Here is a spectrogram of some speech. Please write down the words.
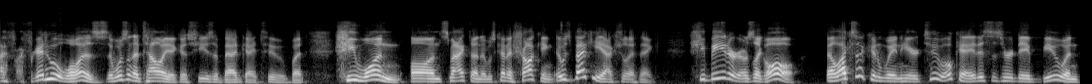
I, f- I forget who it was. It wasn't Natalya because she's a bad guy too, but she won on SmackDown. It was kind of shocking. It was Becky actually, I think. She beat her. I was like, oh, Alexa can win here too. Okay, this is her debut, and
